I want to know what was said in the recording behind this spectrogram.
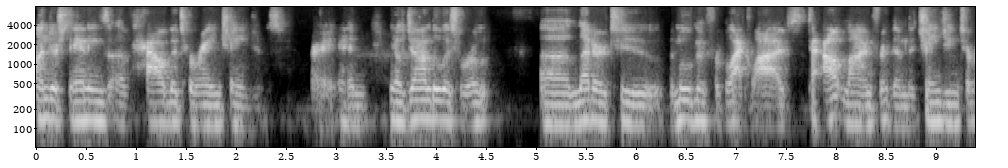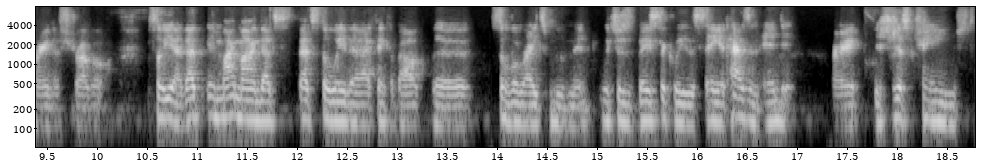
understandings of how the terrain changes, right? And you know, John Lewis wrote a letter to the movement for Black Lives to outline for them the changing terrain of struggle. So yeah, that in my mind, that's that's the way that I think about the civil rights movement, which is basically to say it hasn't ended, right? It's just changed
